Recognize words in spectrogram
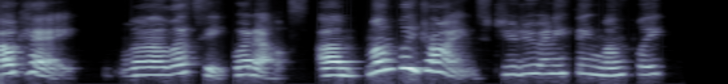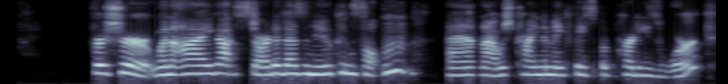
Okay, well, let's see, what else? Um, monthly drawings. Do you do anything monthly? For sure. When I got started as a new consultant and I was trying to make Facebook parties work,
